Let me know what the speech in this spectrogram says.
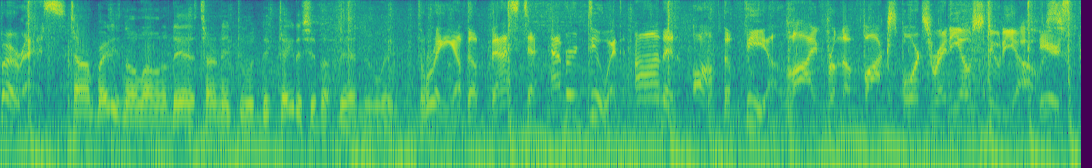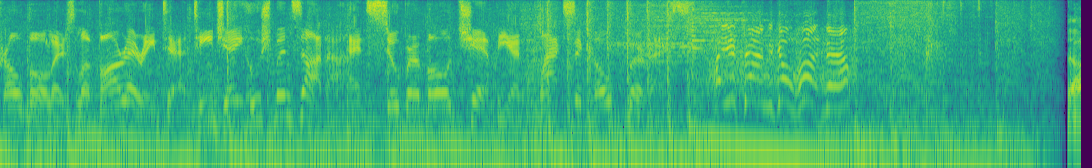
Burress. Tom Brady's no longer there. It's turned into a dictatorship up there in New England. Three of the best to ever do it on and off the field. Live from the Fox Sports Radio studios. Here's Pro Bowlers LaVar Arrington, TJ Houshmandzadeh, and Super Bowl champion Plaxico Burress. Hey, it's time to go hunt now. All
